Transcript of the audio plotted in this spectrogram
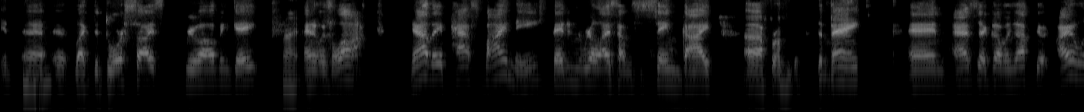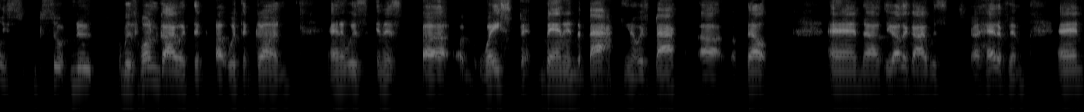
in, uh, mm-hmm. uh, like the door size revolving gate, right. and it was locked. Now they passed by me. They didn't realize I was the same guy uh, from the bank. And as they're going up there, I only knew it was one guy with the uh, with the gun, and it was in his uh, waistband in the back, you know, his back uh, belt. And uh, the other guy was ahead of him. And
